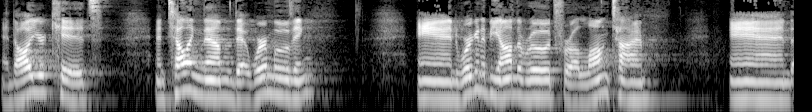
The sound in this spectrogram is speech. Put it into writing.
and all your kids and telling them that we're moving and we're going to be on the road for a long time and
